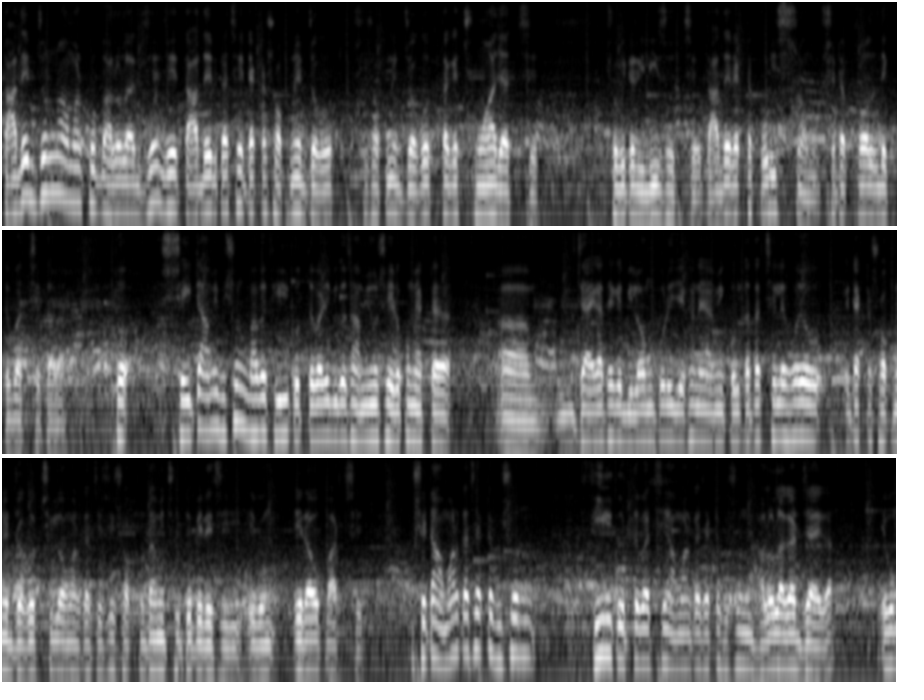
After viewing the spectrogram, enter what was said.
তাদের জন্য আমার খুব ভালো লাগছে যে তাদের কাছে এটা একটা স্বপ্নের জগৎ। সেই স্বপ্নের জগৎটাকে ছোঁয়া যাচ্ছে, ছবিটা রিলিজ হচ্ছে, তাদের একটা পরিশ্রম, সেটা ফল দেখতে পাচ্ছে তারা। তো সেইটা আমি ভীষণভাবে ফিল করতে পারি বিকজ আমিও সেই রকম একটা জায়গা থেকে বিলং করি যেখানে আমি কলকাতার ছেলে হয়েও এটা একটা স্বপ্নের জগৎ ছিল আমার কাছে সেই স্বপ্নটা আমি ছুঁতে পেরেছি এবং এরাও পারছে। তো সেটা আমার কাছে একটা ভীষণ ফিল করতে পারছি আমার কাছে একটা ভীষণ ভালো লাগার জায়গা এবং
